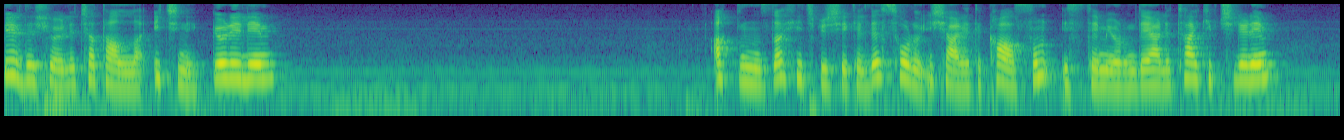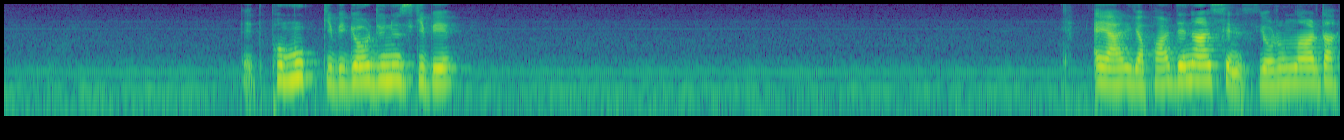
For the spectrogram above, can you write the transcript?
Bir de şöyle çatalla içini görelim. Aklınızda hiçbir şekilde soru işareti kalsın istemiyorum değerli takipçilerim. Evet, pamuk gibi gördüğünüz gibi Eğer yapar denerseniz yorumlarda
